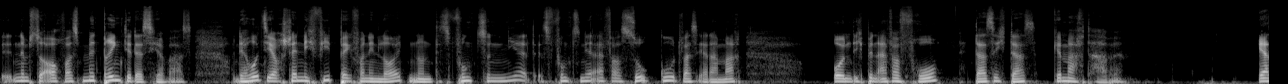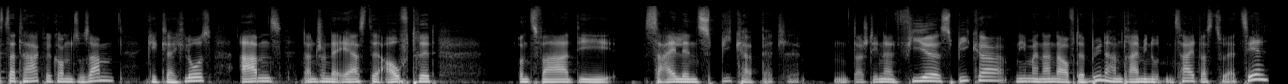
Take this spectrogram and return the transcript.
nimmst du auch was mit? Bringt dir das hier was? Und er holt sich auch ständig Feedback von den Leuten und es funktioniert. Es funktioniert einfach so gut, was er da macht. Und ich bin einfach froh, dass ich das gemacht habe. Erster Tag, wir kommen zusammen, geht gleich los. Abends dann schon der erste Auftritt und zwar die Silent Speaker Battle. Und da stehen dann vier Speaker nebeneinander auf der Bühne, haben drei Minuten Zeit, was zu erzählen.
